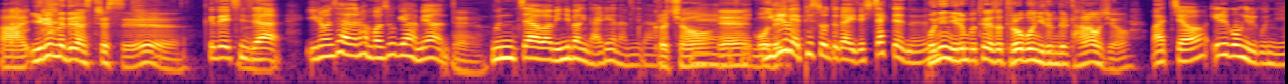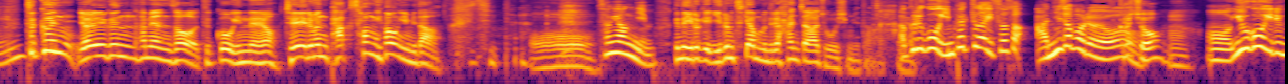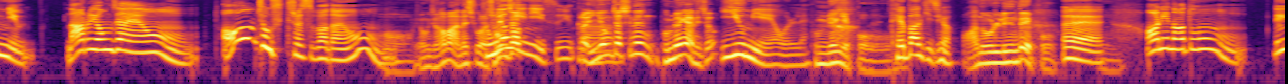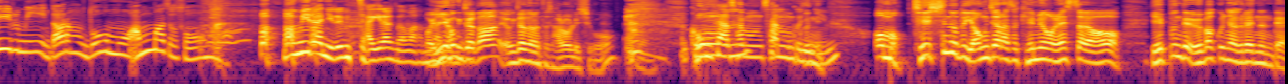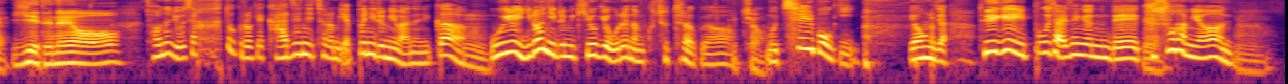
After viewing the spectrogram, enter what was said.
아 이름에 대한 스트레스. 근데 진짜 이런 사연을 한번 소개하면 네. 문자와 미니방이 난리가 납니다. 그렇죠. 네, 예, 이제 뭐 이름 내- 에피소드가 이제 시작되는 본인 이름부터 해서 들어본 이름들 다 나오죠. 맞죠? 1019님. 특근 열근 하면서 듣고 있네요. 제 이름은 박성형입니다. 오. 성형님. 근데 이렇게 이름 특이한 분들이 한자가 좋으십니다. 아 네. 그리고 임팩트가 있어서 안 잊어버려요. 그렇죠. 음. 어 6516님. 나루 영자예요. 엄청 스트레스 받아요. 어, 영자가 많으시구나. 동명인이 있으니까. 정작 이영자 씨는 본명이 아니죠? 이유미예요 원래. 본명이 예뻐. 대박이죠. 안 어울리는데 예뻐. 예. 네. 아니 나도 내 이름이 나랑 너무 안 맞아서 유미란 이름이 자기랑 너무 안 어, 맞아. 이 영자가 영자 누나랑 더잘 어울리시고. 0339님. 어머, 제 신호도 영자라서 개명을 했어요. 예쁜데 왜 바꾸냐 그랬는데 이해되네요. 저는 요새 하도 그렇게 가진이처럼 예쁜 이름이 많으니까 음. 오히려 이런 이름이 기억에 오래 남고 좋더라고요. 그쵸. 뭐 칠복이, 영자. 되게 이쁘고 잘생겼는데 구수하면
